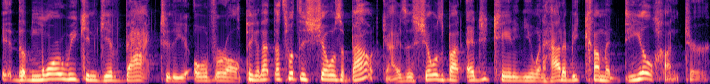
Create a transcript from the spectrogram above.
the more we can give back to the overall thing, and that, that's what this show is about, guys. This show is about educating you on how to become a deal hunter.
